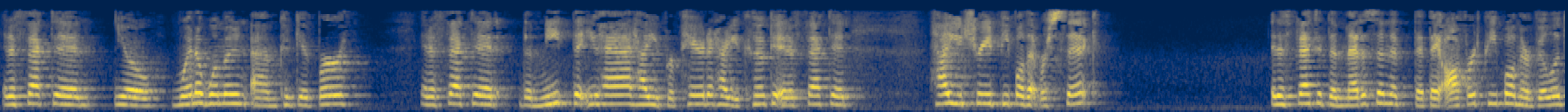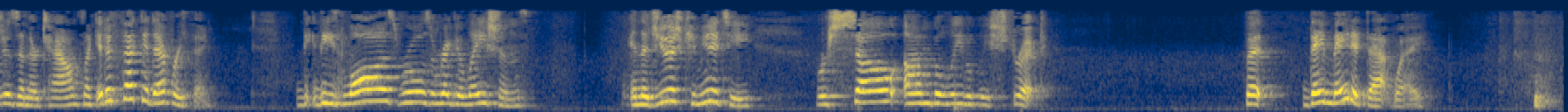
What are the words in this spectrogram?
It affected, you know, when a woman um, could give birth. It affected the meat that you had, how you prepared it, how you cooked it. It affected how you treated people that were sick. It affected the medicine that, that they offered people in their villages and their towns. Like, it affected everything. Th- these laws, rules, and regulations in the Jewish community were so unbelievably strict. But they made it that way.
